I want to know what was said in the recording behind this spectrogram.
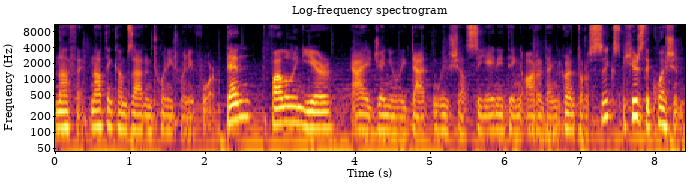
Nothing. Nothing comes out in 2024. Then, following year, I genuinely doubt we shall see anything other than Grand Theft 6. Here's the question.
